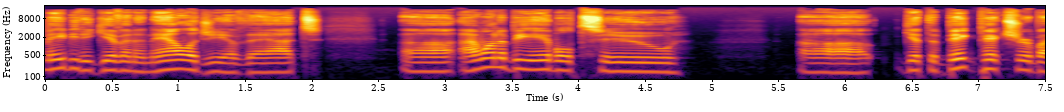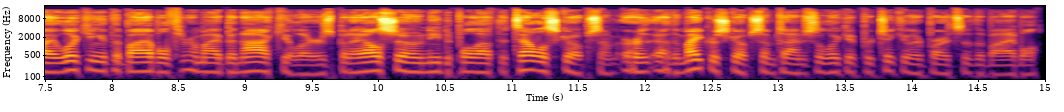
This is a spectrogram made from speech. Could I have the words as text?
maybe to give an analogy of that, uh, I want to be able to uh, get the big picture by looking at the Bible through my binoculars, but I also need to pull out the telescope some or, or the microscope sometimes to look at particular parts of the Bible.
